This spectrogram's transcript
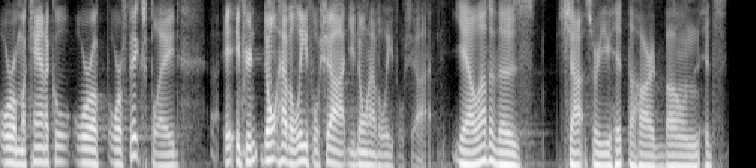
or a mechanical or a or a fixed blade. If you don't have a lethal shot, you don't have a lethal shot. Yeah, a lot of those shots where you hit the hard bone, it's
